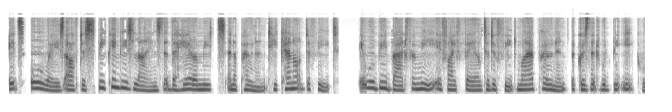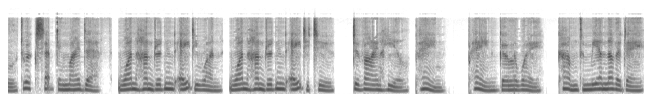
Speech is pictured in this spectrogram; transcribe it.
it's always after speaking these lines that the hero meets an opponent he cannot defeat. It will be bad for me if I fail to defeat my opponent because that would be equal to accepting my death. 181 182 Divine Heal Pain, pain go away, come to me another day.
